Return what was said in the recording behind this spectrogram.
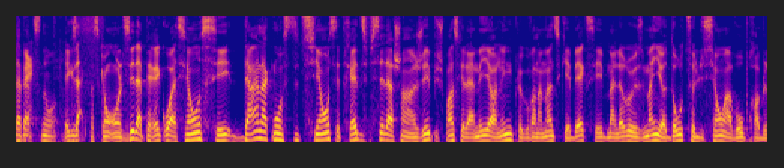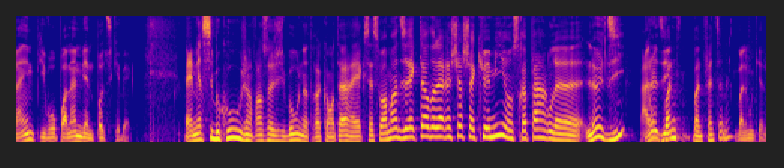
la Ben, patinoire. Exact, parce qu'on on le sait, la péréquation, c'est dans la Constitution, c'est très difficile à changer, puis je pense que la meilleure ligne pour le gouvernement du Québec, c'est malheureusement, il y a d'autres solutions à vos problèmes, puis vos problèmes viennent pas du Québec. Ben, merci beaucoup, Jean-François Gibault, notre compteur et accessoirement directeur de la recherche à QMI. On se reparle euh, lundi. À lundi. Bonne, bonne fin de semaine. Bon week-end.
